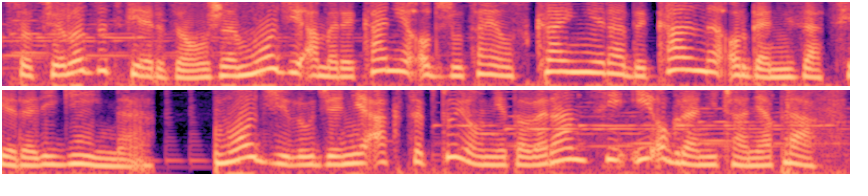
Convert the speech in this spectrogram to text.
Socjolodzy twierdzą, że młodzi Amerykanie odrzucają skrajnie radykalne organizacje religijne. Młodzi ludzie nie akceptują nietolerancji i ograniczania praw.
